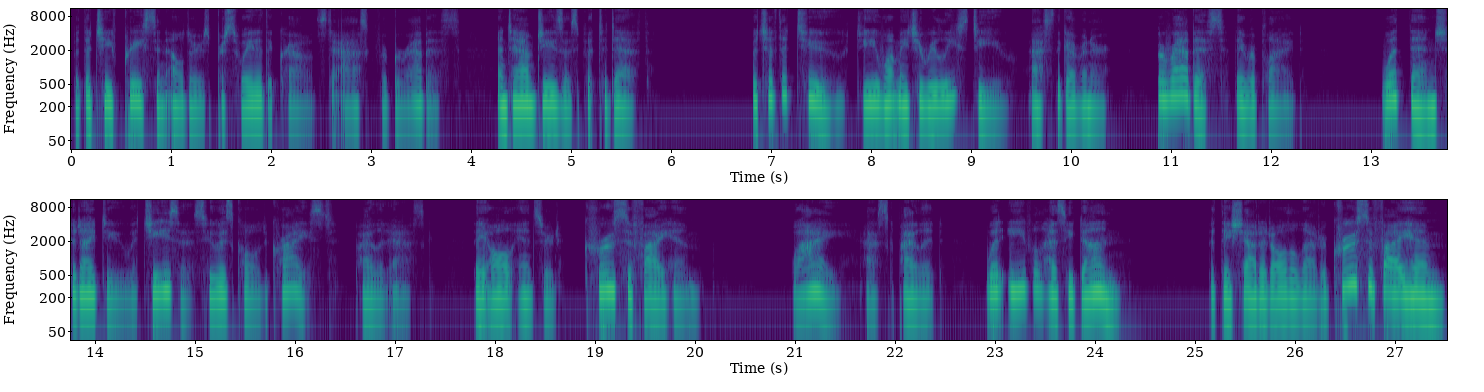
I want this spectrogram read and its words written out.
But the chief priests and elders persuaded the crowds to ask for Barabbas and to have Jesus put to death. Which of the two do you want me to release to you? asked the governor. Barabbas, they replied. What then should I do with Jesus, who is called Christ? Pilate asked. They all answered, Crucify him. Why? asked Pilate. What evil has he done? But they shouted all the louder, Crucify him!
